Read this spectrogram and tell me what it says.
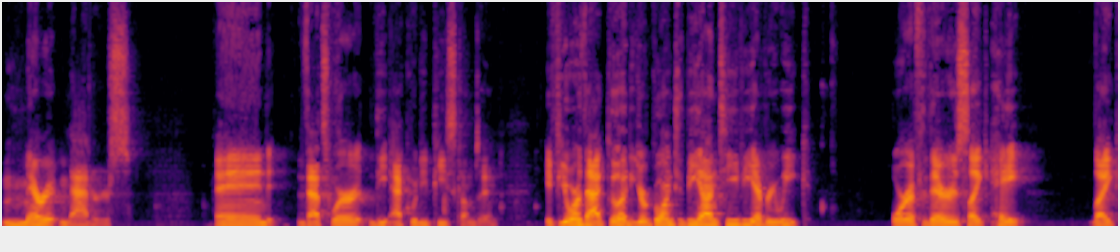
merit matters. And that's where the equity piece comes in. If you're that good, you're going to be on TV every week. Or if there's like, hey, like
